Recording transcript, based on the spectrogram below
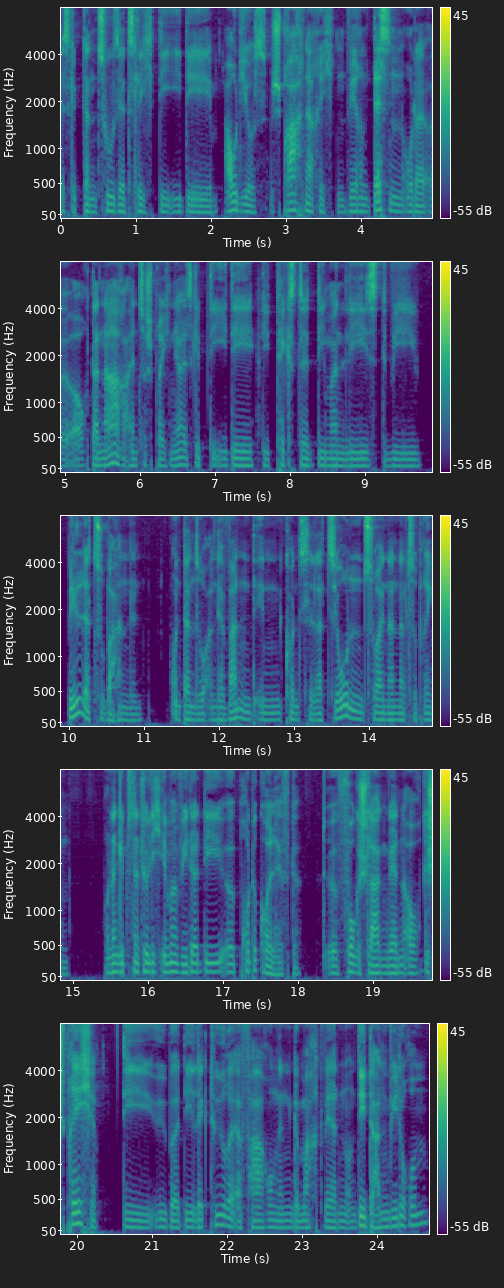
Es gibt dann zusätzlich die Idee, Audios, Sprachnachrichten währenddessen oder äh, auch danach einzusprechen. Ja, es gibt die Idee, die Texte, die man liest, wie Bilder zu behandeln und dann so an der Wand in Konstellationen zueinander zu bringen. Und dann gibt es natürlich immer wieder die äh, Protokollhefte. Äh, vorgeschlagen werden auch Gespräche, die über die Lektüreerfahrungen gemacht werden und die dann wiederum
